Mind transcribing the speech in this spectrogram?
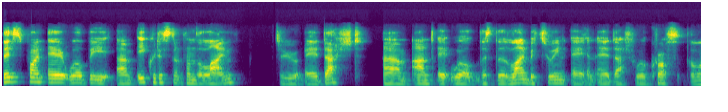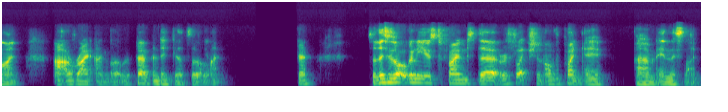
This point A will be um, equidistant from the line to A dashed, um, and it will, this, the line between A and A dash will cross the line at a right angle. It will be perpendicular to the line. Okay. So this is what we're going to use to find the reflection of the point A um, in this line.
